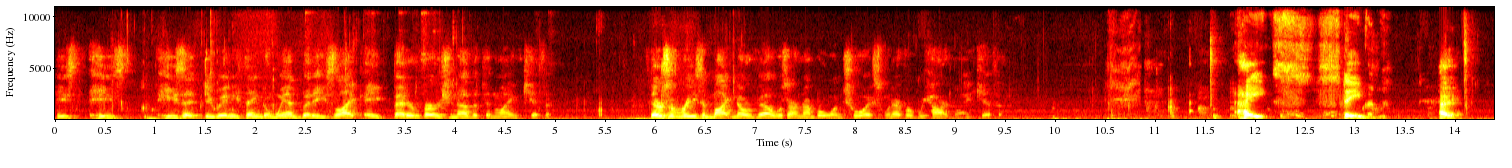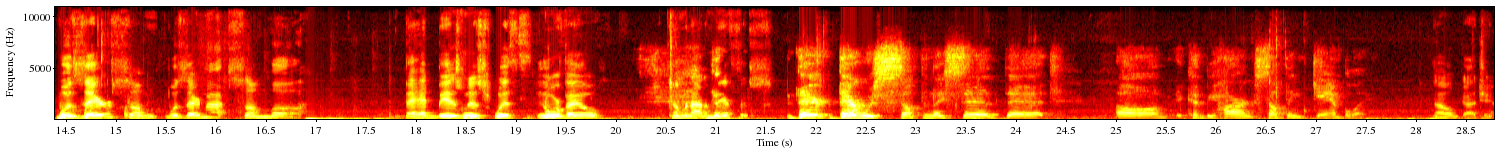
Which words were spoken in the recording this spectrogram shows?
He's he's he's a do anything to win, but he's like a better version of it than Lane Kiffin. There's a reason Mike Norvell was our number one choice whenever we hired Lane Kiffin. Hey, Stephen. Hey. Was there some? Was there not some uh, bad business with Norvell coming out of the, Memphis? There, there was something they said that um, it couldn't be hiring something gambling. Oh, gotcha.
